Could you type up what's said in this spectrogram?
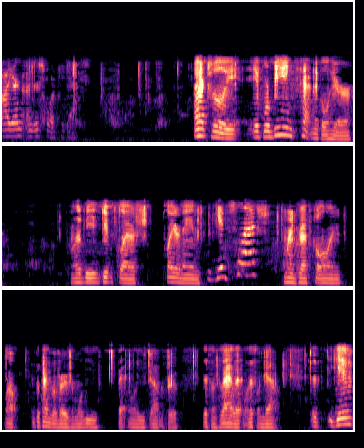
iron underscore pickaxe. Actually, if we're being technical here, would be give slash player name Give slash. Minecraft colon. Well, it depends what version. We'll use that. We'll use Java for this one because I have that this one down. It's give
